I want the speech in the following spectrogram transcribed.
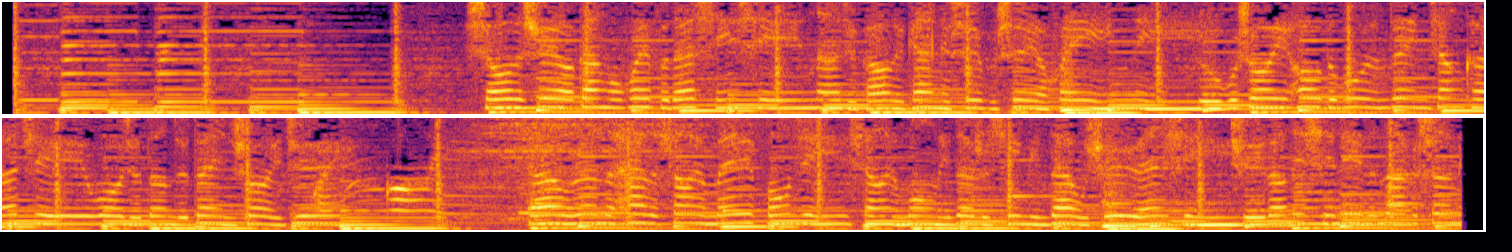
收到需要赶快回复的信息，那就 考虑看看是不是要回应你。如果说以后都不用对你讲客气，我就等着对你说一句。欢迎光临在无人的海岛上有美丽风景，想有梦里的竹蜻蜓带我去远行，去到你心里的那个神秘。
